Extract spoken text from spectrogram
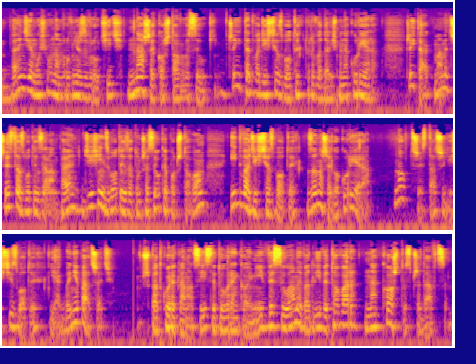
będzie musiał nam również zwrócić nasze koszta wysyłki, czyli te 20 zł, które wydaliśmy na kuriera. Czyli tak, mamy 300 zł za lampę, 10 zł za tą przesyłkę pocztową i 20 zł za naszego kuriera. No, 330 zł, jakby nie patrzeć. W przypadku reklamacji z tytułu rękojmi wysyłamy wadliwy towar na koszt sprzedawcy.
